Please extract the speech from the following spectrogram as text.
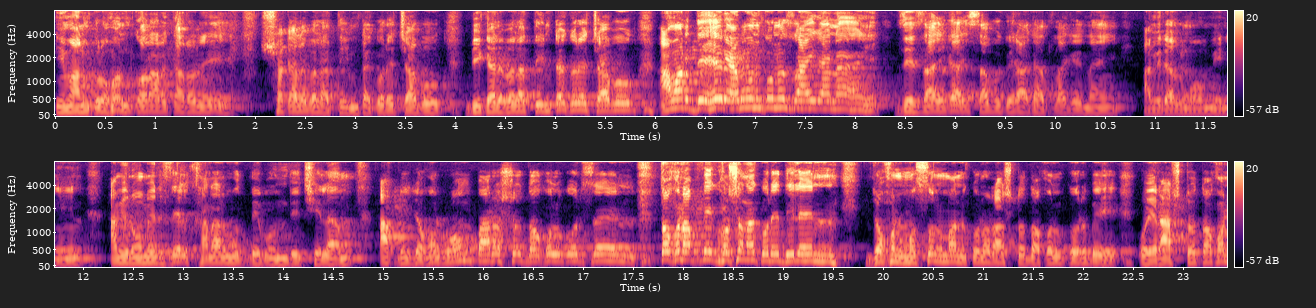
ইমান গ্রহণ করার কারণে সকালবেলা তিনটা করে চাবুক, বিকালবেলা তিনটা করে চাবুক। আমার দেহের এমন কোনো জায়গা নাই যে জায়গায় চাবুকের আঘাত লাগে নাই। আমিরাল মমিনিন, আমি রোমের জেলখানার মধ্যে বন্দি ছিলাম। আপনি যখন রোম পারস্য দখল করছেন, তখন আপনি ঘোষণা করে দিলেন, যখন মুসলমান কোনো রাষ্ট্র দখল করবে, ওই রাষ্ট্র তখন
